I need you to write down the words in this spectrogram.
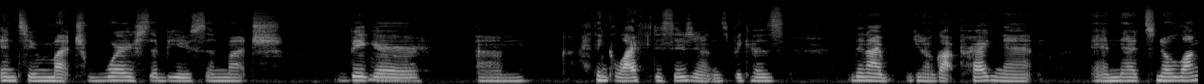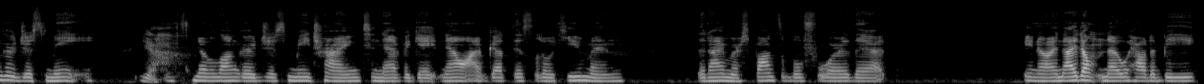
into much worse abuse and much bigger um, i think life decisions because then i you know got pregnant and it's no longer just me. Yeah. it's no longer just me trying to navigate. Now i've got this little human that i'm responsible for that you know and i don't know how to be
